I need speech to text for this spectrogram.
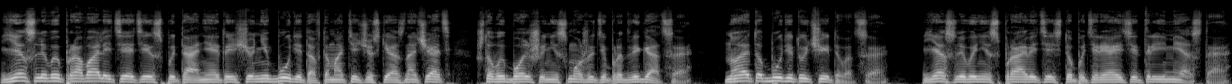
Если вы провалите эти испытания, это еще не будет автоматически означать, что вы больше не сможете продвигаться. Но это будет учитываться. Если вы не справитесь, то потеряете три места.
